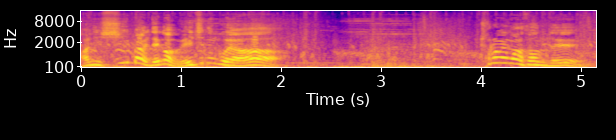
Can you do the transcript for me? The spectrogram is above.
아니 씨발 내가 왜 지는 거야? 초롬에만 썼는데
